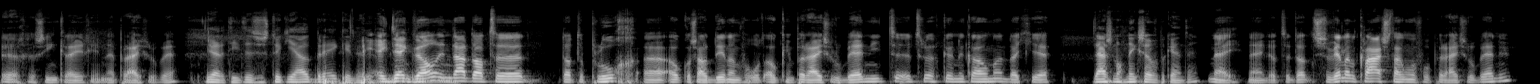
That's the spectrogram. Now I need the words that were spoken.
gezien kregen in Prijsgroep. je- ja, dat die dus een stukje hout breken. Ik, denk wel inderdaad dat, dat de ploeg, ook al zou Dylan bijvoorbeeld ook in Parijs-Roubaix niet terug kunnen komen, dat je, daar is nog niks over bekend, hè? nee, nee dat, dat, ze willen klaarstomen voor Parijs-Roubaix nu.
